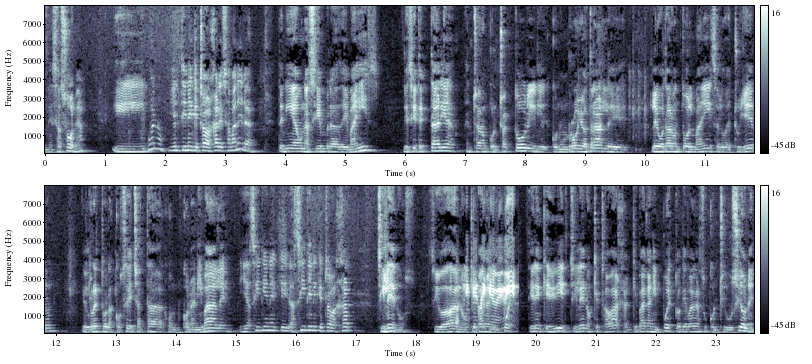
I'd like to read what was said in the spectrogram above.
en esa zona. Y bueno, y él tiene que trabajar de esa manera. Tenía una siembra de maíz de 7 hectáreas, entraron con tractor y le- con un rollo atrás le, le botaron todo el maíz, se lo destruyeron. El resto de las cosechas está con, con animales. Y así tiene que así tiene que trabajar chilenos, ciudadanos que pagan impuestos, tienen que vivir, chilenos que trabajan, que pagan impuestos, que pagan sus contribuciones,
